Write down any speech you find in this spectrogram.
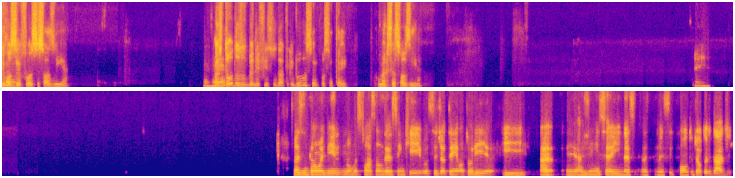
se você fosse sozinha. Uhum. Mas todos os benefícios da tribo você, você tem. Como é que você é sozinha? É. Mas então ali numa situação dessa em que você já tem autoria e a, é, agência e nesse, nesse ponto de autoridade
